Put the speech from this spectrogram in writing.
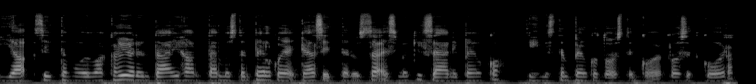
Ja sitten voi vaikka hyödyntää ihan tämmöisten pelkojen käsittelyssä, esimerkiksi äänipelko, ihmisten pelko toisten ko- toiset koirat,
